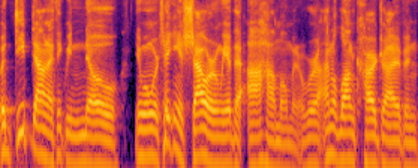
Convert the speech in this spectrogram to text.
But deep down, I think we know, you know, when we're taking a shower and we have that aha moment, or we're on a long car drive and,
